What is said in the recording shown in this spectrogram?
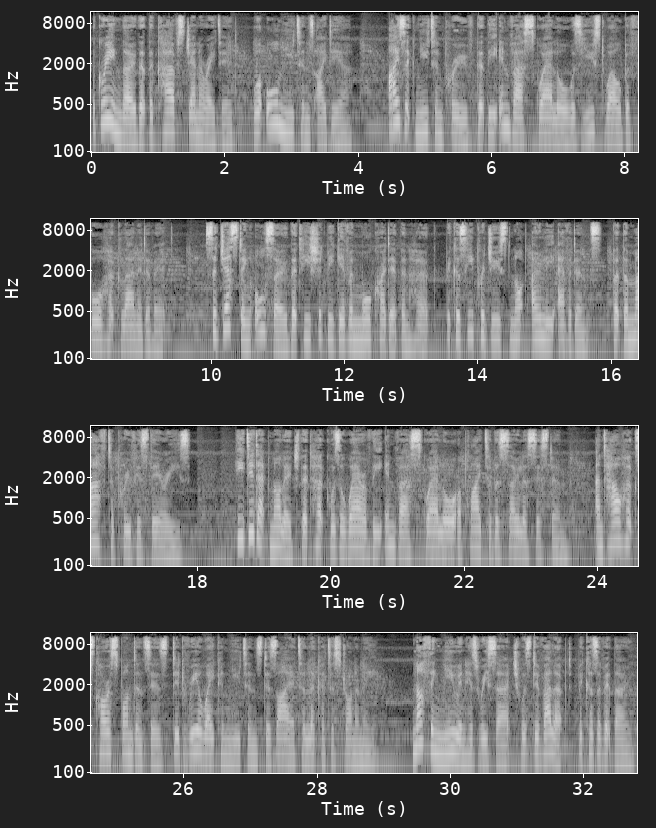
agreeing though that the curves generated were all Newton's idea. Isaac Newton proved that the inverse square law was used well before Hooke learned of it, suggesting also that he should be given more credit than Hooke because he produced not only evidence but the math to prove his theories. He did acknowledge that Hooke was aware of the inverse square law applied to the solar system, and how Hooke's correspondences did reawaken Newton's desire to look at astronomy. Nothing new in his research was developed because of it though.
